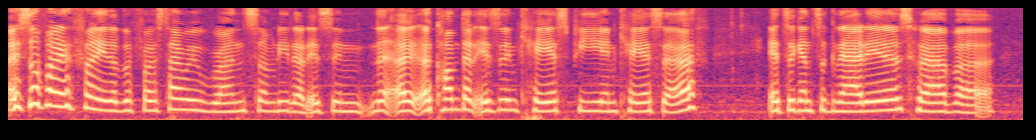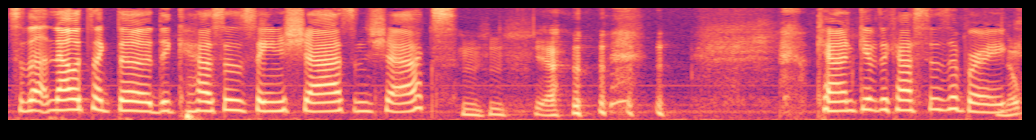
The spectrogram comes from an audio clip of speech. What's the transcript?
I still find it funny that the first time we run somebody that isn't a, a comp that isn't KSP and KSF, it's against the gladiators who have a. So that now it's like the the casters saying Shas and Shax. Mhm, yeah. Can't give the casters a break. nope.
